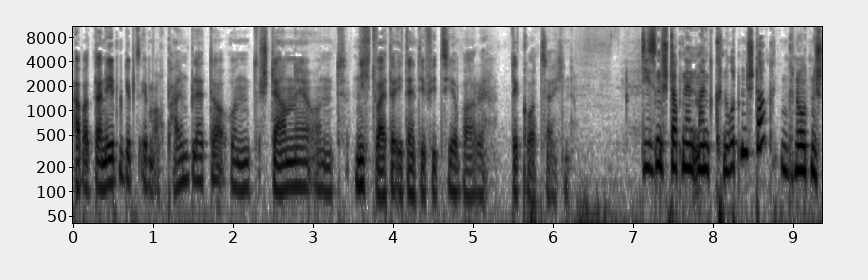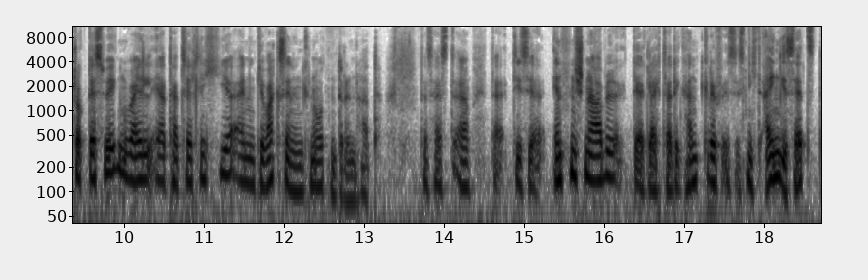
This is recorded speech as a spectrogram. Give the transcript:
Aber daneben gibt es eben auch Palmblätter und Sterne und nicht weiter identifizierbare Dekorzeichen. Diesen Stock nennt man Knotenstock? Ein Knotenstock deswegen, weil er tatsächlich hier einen gewachsenen Knoten drin hat. Das heißt, äh, der, dieser Entenschnabel, der gleichzeitig Handgriff ist, ist nicht eingesetzt,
